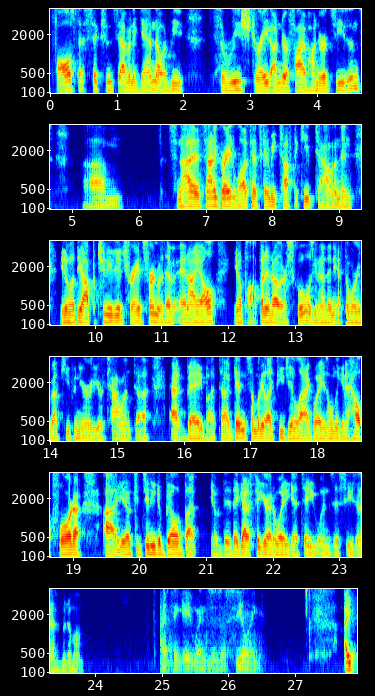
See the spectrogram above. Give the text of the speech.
falls to six and seven again, that would be three straight under five hundred seasons. Um, it's not it's not a great look. It's going to be tough to keep talent, and you know, with the opportunity to transfer and with NIL, you know, popping at other schools, you know, then you have to worry about keeping your your talent uh, at bay. But uh, getting somebody like DJ Lagway is only going to help Florida, uh, you know, continue to build. But you know, they, they got to figure out a way to get to eight wins this season at minimum. I think eight wins is a ceiling. I,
